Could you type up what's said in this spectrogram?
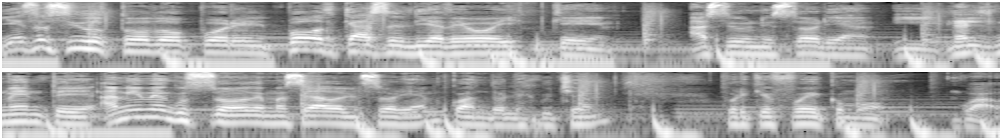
Y eso ha sido todo por el podcast del día de hoy, que ha sido una historia y realmente a mí me gustó demasiado la historia cuando la escuché, porque fue como, wow.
